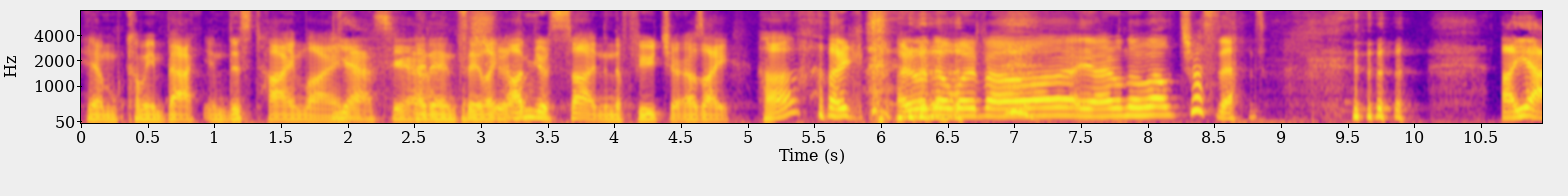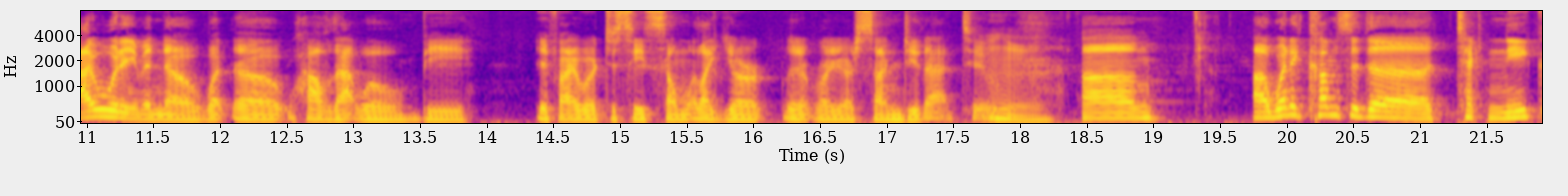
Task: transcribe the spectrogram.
him coming back in this timeline? Yes, yeah. and then say like. I'm your son in the future. I was like, huh? like I don't know what about I don't know if I'll trust that. Uh, yeah, I wouldn't even know what uh, how that will be if I were to see someone like your or your son do that too. Mm-hmm. Um, uh, when it comes to the technique,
